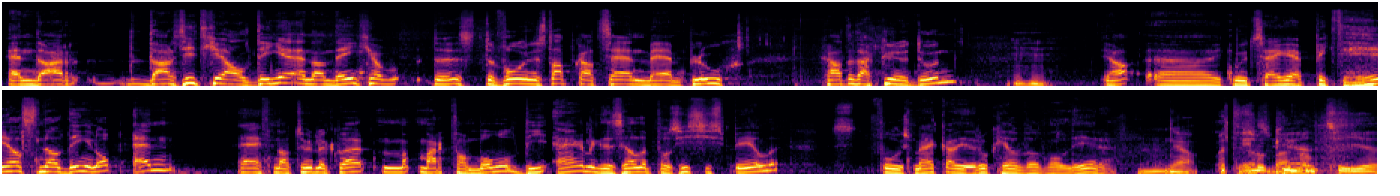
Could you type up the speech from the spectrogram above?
En daar, daar zie je al dingen. En dan denk je, de, de volgende stap gaat zijn bij een ploeg. Gaat hij dat kunnen doen? Ja, eh, ik moet zeggen, hij pikt heel snel dingen op. En hij heeft natuurlijk wel Ma- Mark van Bommel, die eigenlijk dezelfde positie speelde. Dus volgens mij kan hij er ook heel veel van leren. Ja, Het is ook waar. iemand die, eh,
